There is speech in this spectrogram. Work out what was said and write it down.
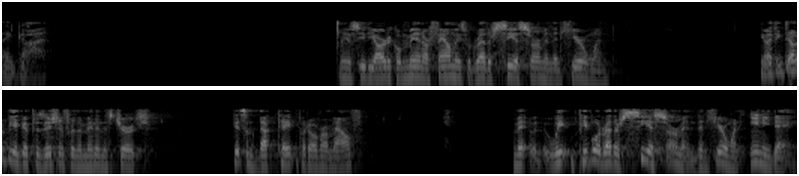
Thank God. And you'll see the article Men, our families would rather see a sermon than hear one. You know, I think that would be a good position for the men in this church. Get some duct tape and put over our mouth. We, people would rather see a sermon than hear one any day.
